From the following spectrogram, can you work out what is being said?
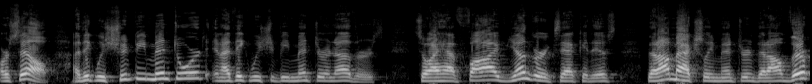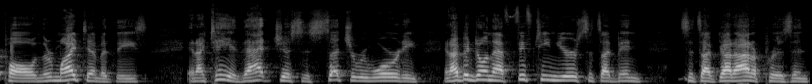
ourselves. I think we should be mentored, and I think we should be mentoring others. So I have five younger executives that I'm actually mentoring, that I'm their Paul and they're my Timothys. And I tell you, that just is such a rewarding. And I've been doing that 15 years since I've been since I've got out of prison.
